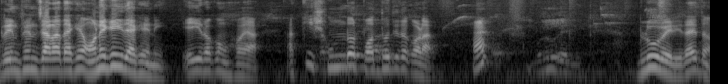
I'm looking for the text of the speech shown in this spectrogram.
গ্রিন ফ্রেন্ড যারা দেখে অনেকেই দেখেনি। এই রকম হয়া। আর কি সুন্দর পদ্ধতিতে করা। হ্যাঁ? ব্লুবেরি তাই তো?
